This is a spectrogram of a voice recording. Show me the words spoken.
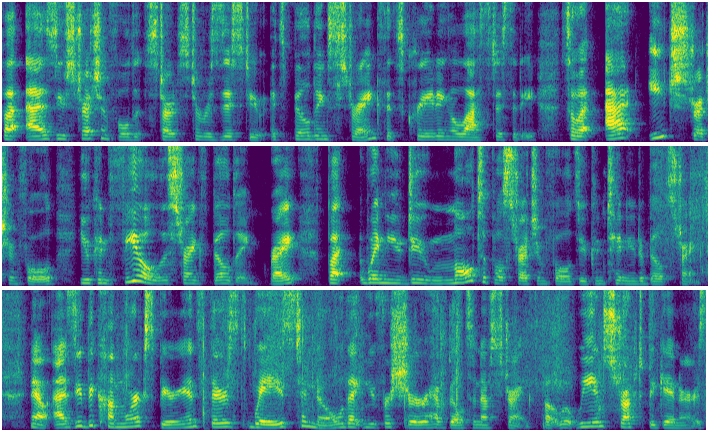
But as you stretch and fold, it starts to resist you. It's building strength, it's creating elasticity. So at each stretch and fold, you can feel the strength building, right? But when you do multiple stretch and folds, you continue to build strength. Now, as you become more experienced, there's ways to know that you for sure have built enough strength. But what we instruct beginners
